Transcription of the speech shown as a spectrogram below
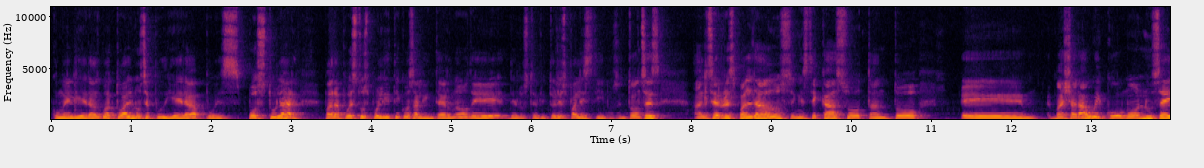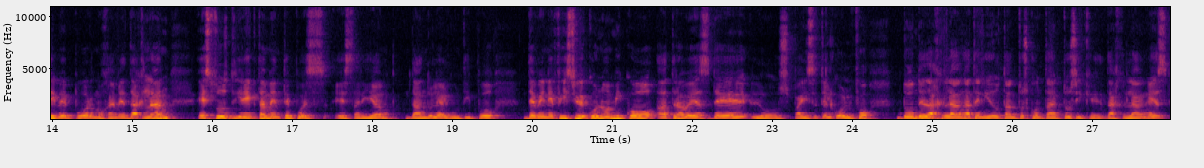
con el liderazgo actual no se pudiera pues postular para puestos políticos al interno de, de los territorios palestinos. Entonces, al ser respaldados, en este caso, tanto eh, como Nuseibe por Mohamed Dahlan, estos directamente pues estarían dándole algún tipo de beneficio económico a través de los países del Golfo donde Dahlan ha tenido tantos contactos y que Dahlan es,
